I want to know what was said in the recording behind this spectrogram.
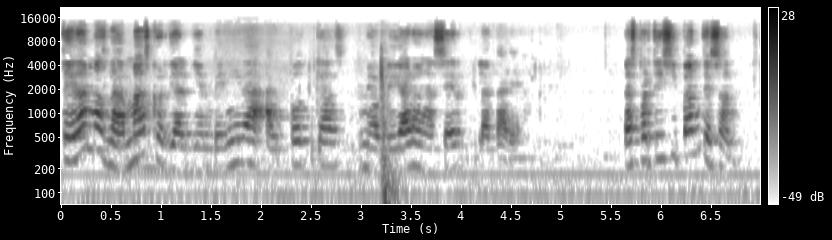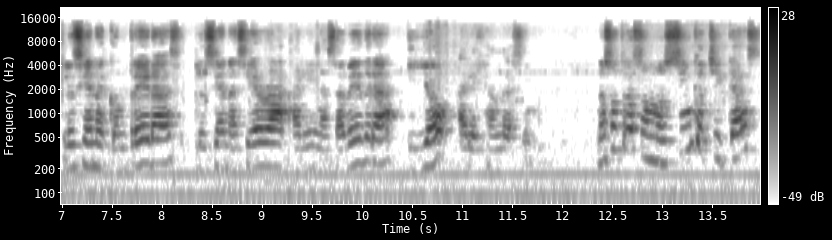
te damos la más cordial bienvenida al podcast Me obligaron a hacer la tarea. Las participantes son Luciana Contreras, Luciana Sierra, Alina Saavedra y yo, Alejandra Sima. Nosotras somos cinco chicas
